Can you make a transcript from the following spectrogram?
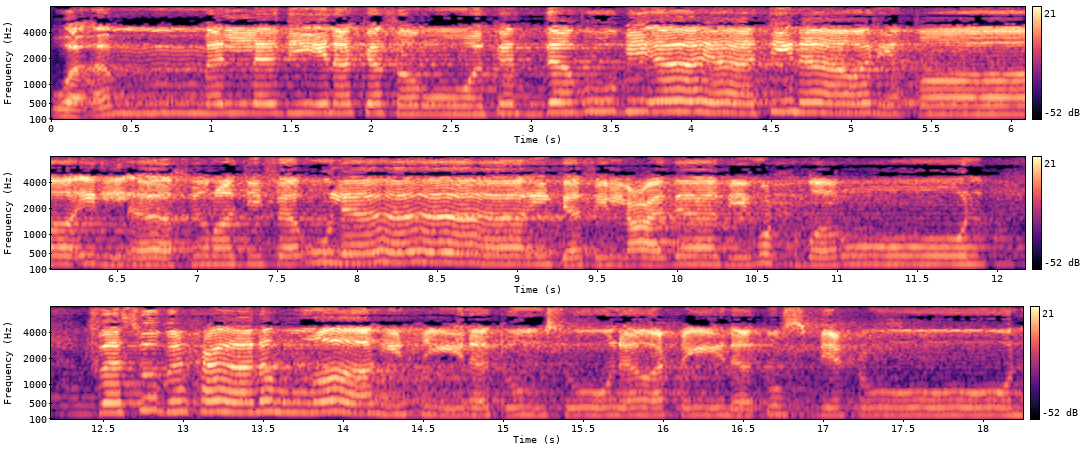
وأما الذين كفروا وكذبوا بآياتنا ولقاء الآخرة فأولئك في العذاب محضرون. فسبحان الله حين تمسون وحين تصبحون.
